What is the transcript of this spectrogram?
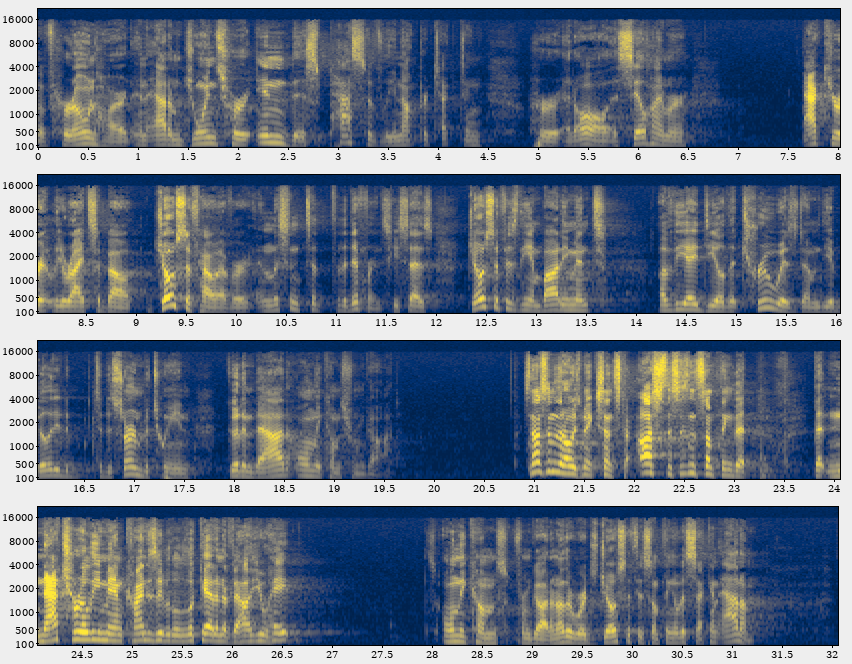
of her own heart. And Adam joins her in this passively, not protecting her at all. As Sailhamer accurately writes about Joseph, however, and listen to, to the difference. He says, Joseph is the embodiment of the ideal that true wisdom, the ability to, to discern between good and bad, only comes from God. It's not something that always makes sense to us. This isn't something that, that naturally mankind is able to look at and evaluate. Only comes from God. In other words, Joseph is something of a second Adam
